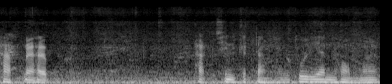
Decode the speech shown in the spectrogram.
ผักนะครับ ผักชินกระตังทุเรียนหอมมาก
